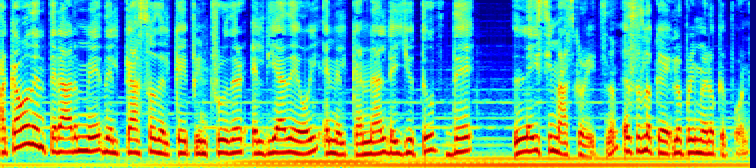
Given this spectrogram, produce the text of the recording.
acabo de enterarme del caso del Cape Intruder el día de hoy en el canal de YouTube de Lazy Masquerades, ¿no? Eso es lo, que, lo primero que pone.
